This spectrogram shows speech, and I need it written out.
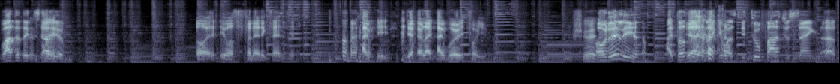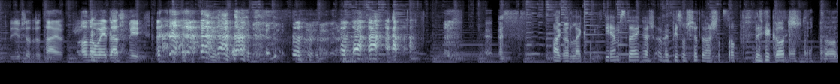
What did they Let's tell say- you? Oh, it was Fnatic fans. yeah. I, they're like, I'm worried for you. Shit. Oh really? I thought Yeah. that like it was the two fans just saying that you should retire. Oh no wait, that's me. I got like DM saying I sh- I'm a piece of shit and I should stop being a coach. so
